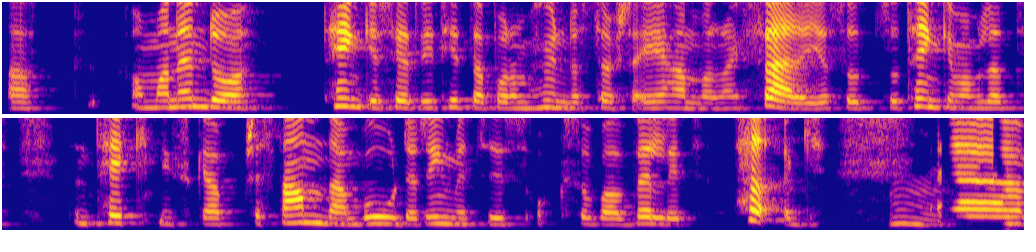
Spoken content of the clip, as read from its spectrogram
att om man ändå tänker sig att vi tittar på de hundra största e-handlarna i Sverige så, så tänker man väl att den tekniska prestandan borde rimligtvis också vara väldigt hög. Mm. Eh,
